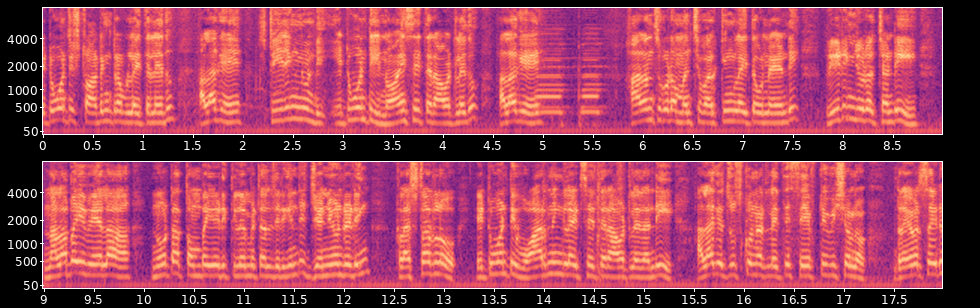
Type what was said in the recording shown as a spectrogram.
ఎటువంటి స్టార్టింగ్ ట్రబుల్ అయితే లేదు. అలాగే స్టీరింగ్ నుండి ఎటువంటి నాయిస్ అయితే రావట్లేదు. అలాగే హారన్స్ కూడా మంచి వర్కింగ్లో అయితే ఉన్నాయండి. రీడింగ్ చూడొచ్చండి. నలభై వేల నూట తొంభై ఏడు కిలోమీటర్లు తిరిగింది. జెన్యున్ రీడింగ్ క్లస్టర్లో ఎటువంటి వార్నింగ్ లైట్స్ అయితే రావట్లేదండి. అలాగే చూసుకున్నట్లయితే సేఫ్టీ విషయంలో driver side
